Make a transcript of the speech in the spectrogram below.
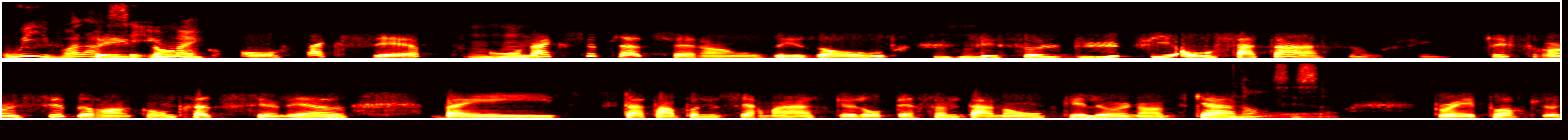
Oui, voilà, c'est humain. On s'accepte, Mhm. on accepte la différence des autres. Mhm. C'est ça le but, puis on s'attend à ça aussi. Sur un site de rencontre traditionnel, ben tu t'attends pas nécessairement à ce que l'autre personne t'annonce qu'elle a un handicap. Non, c'est ça. Peu importe, là,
